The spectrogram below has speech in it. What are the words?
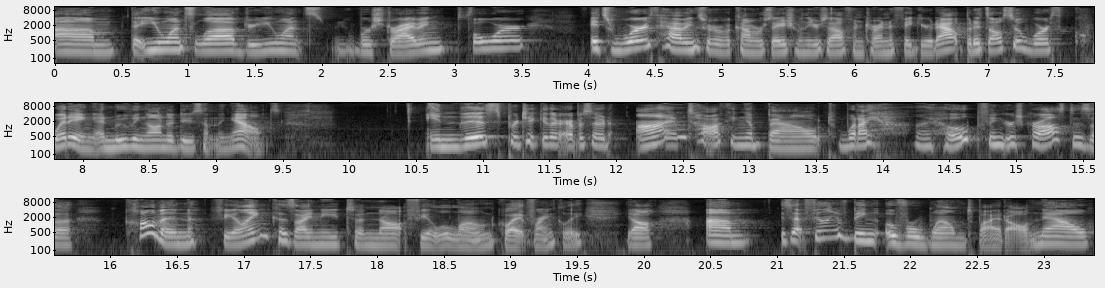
um, that you once loved or you once were striving for, it's worth having sort of a conversation with yourself and trying to figure it out, but it's also worth quitting and moving on to do something else. In this particular episode, I'm talking about what I, I hope, fingers crossed, is a common feeling because I need to not feel alone, quite frankly, y'all. Um, is that feeling of being overwhelmed by it all. Now,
